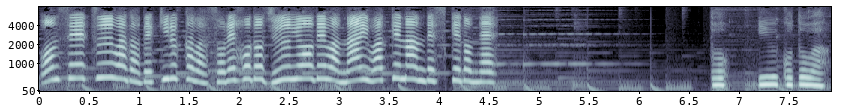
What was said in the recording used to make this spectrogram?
声通話ができるかはそれほど重要ではないわけなんですけどね。ということは、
